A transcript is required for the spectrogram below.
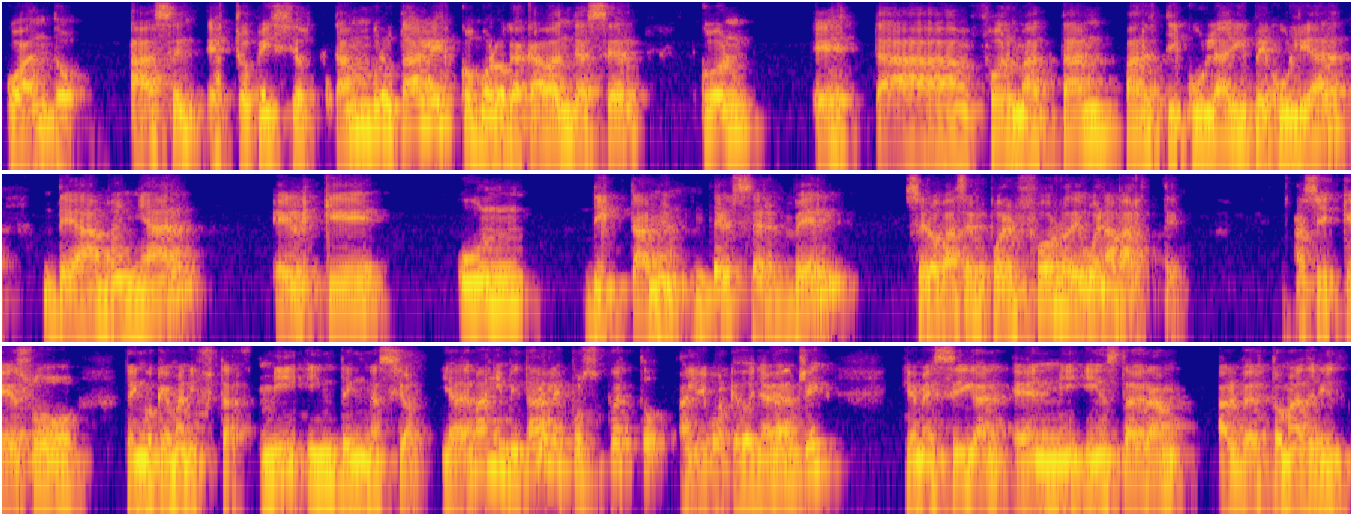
cuando hacen estropicios tan brutales como lo que acaban de hacer con esta forma tan particular y peculiar de amañar el que un dictamen del CERVEL se lo pasen por el forro de buena parte. Así que eso tengo que manifestar, mi indignación. Y además invitarles, por supuesto, al igual que doña Beatriz, que me sigan en mi Instagram, Alberto Madrid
